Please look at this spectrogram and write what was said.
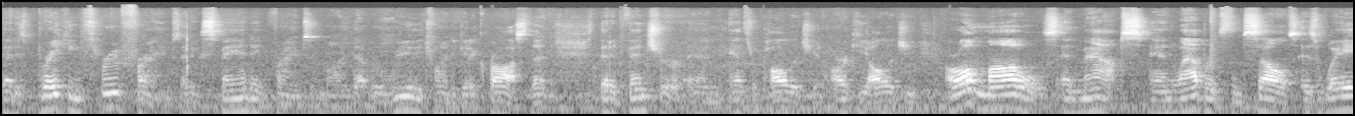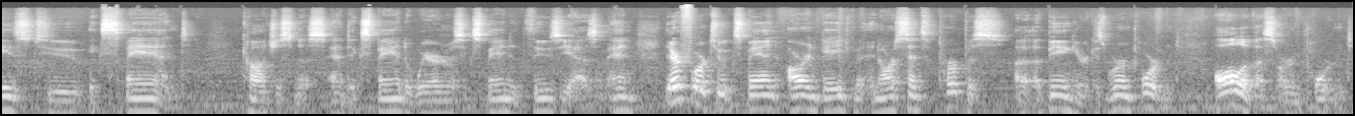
that is breaking through frames and expanding frames of mind that we're really trying to get across that that adventure and anthropology and archaeology are all models and maps and labyrinths themselves as ways to expand consciousness and expand awareness, expand enthusiasm, and therefore to expand our engagement and our sense of purpose uh, of being here because we're important. All of us are important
